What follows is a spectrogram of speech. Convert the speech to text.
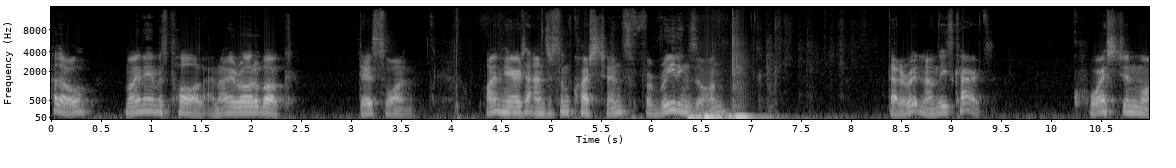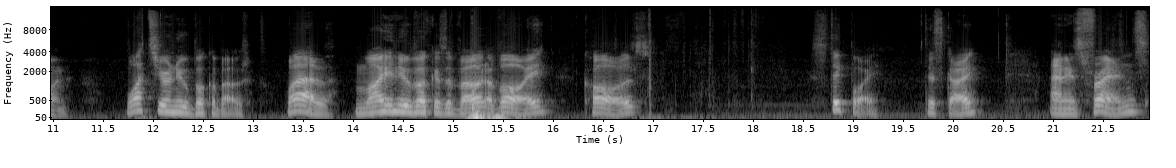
Hello, my name is Paul and I wrote a book. This one. I'm here to answer some questions for Reading Zone that are written on these cards. Question one What's your new book about? Well, my new book is about a boy called Stick Boy. This guy and his friends,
